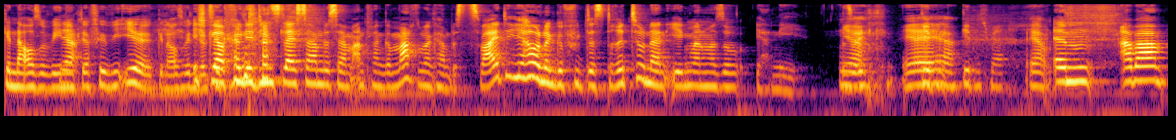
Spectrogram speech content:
genauso wenig ja. dafür wie ihr genauso wenig Ich glaube, viele Dienstleister haben das ja am Anfang gemacht und dann kam das zweite Jahr und dann gefühlt das dritte und dann irgendwann mal so, ja, nee. Also ja. ja, geht, ja, geht, nicht mehr. Ähm, aber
